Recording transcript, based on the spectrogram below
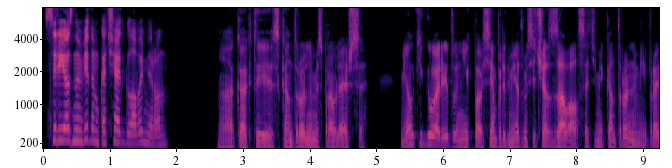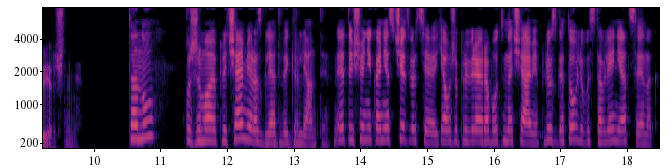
Серьезным видом качает головой Мирон. А как ты с контрольными справляешься? Мелкий говорит, у них по всем предметам сейчас завал с этими контрольными и проверочными. Да ну, Пожимаю плечами, разглядывая гирлянды. Это еще не конец четверти, я уже проверяю работу ночами, плюс готовлю выставление оценок.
